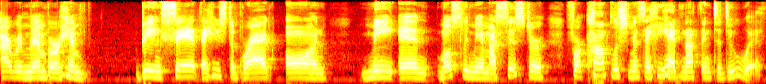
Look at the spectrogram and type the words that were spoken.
I remember him being said that he used to brag on me and mostly me and my sister for accomplishments that he had nothing to do with.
